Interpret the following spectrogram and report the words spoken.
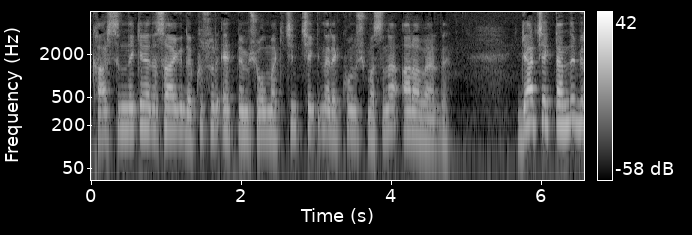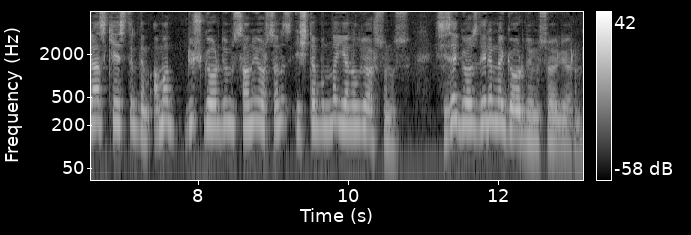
Karşısındakine de saygıda kusur etmemiş olmak için çekinerek konuşmasına ara verdi. Gerçekten de biraz kestirdim ama düş gördüğümü sanıyorsanız işte bunda yanılıyorsunuz. Size gözlerimle gördüğümü söylüyorum.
